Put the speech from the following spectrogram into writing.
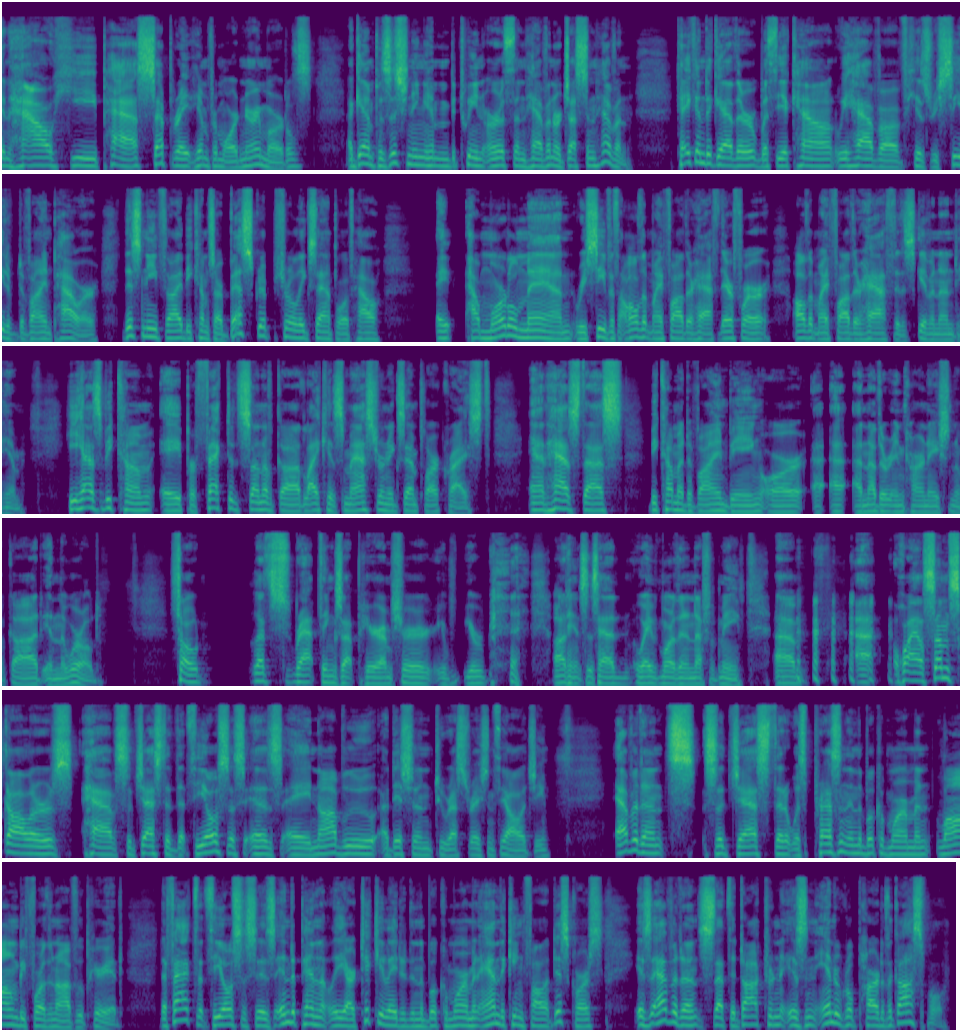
in how he passed separate him from ordinary mortals, again, positioning him between earth and heaven or just in heaven. Taken together with the account we have of his receipt of divine power, this Nephi becomes our best scriptural example of how a, how mortal man receiveth all that my Father hath, therefore all that my Father hath is given unto him. He has become a perfected Son of God, like his master and exemplar Christ, and has thus become a divine being or a, a, another incarnation of God in the world. So let's wrap things up here. I'm sure your, audience has had way more than enough of me. Um, uh, while some scholars have suggested that theosis is a Nauvoo addition to Restoration theology, evidence suggests that it was present in the Book of Mormon long before the Nauvoo period. The fact that theosis is independently articulated in the Book of Mormon and the King Follett Discourse is evidence that the doctrine is an integral part of the gospel.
